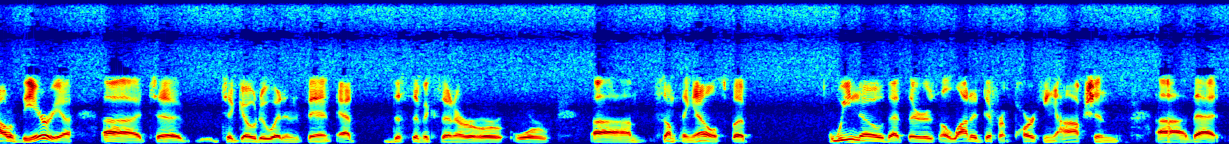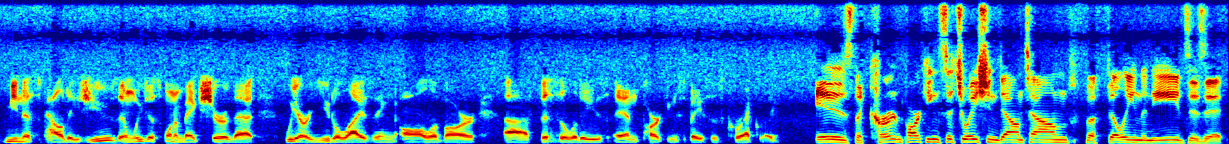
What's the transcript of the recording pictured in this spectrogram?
out of the area uh, to to go to an event at the civic center or or um, something else. But we know that there's a lot of different parking options uh, that municipalities use, and we just want to make sure that we are utilizing all of our uh, facilities and parking spaces correctly. Is the current parking situation downtown fulfilling the needs? Is it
